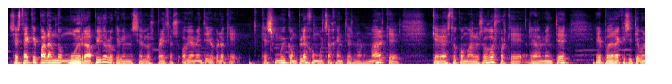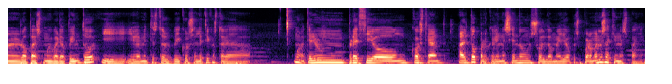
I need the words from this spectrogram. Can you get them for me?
se está equiparando muy rápido lo que vienen a ser los precios. Obviamente yo creo que, es muy complejo, mucha gente es normal que, que, vea esto con malos ojos porque realmente el poder adquisitivo en Europa es muy variopinto y, y obviamente estos vehículos eléctricos todavía bueno, tienen un precio, un coste alto por lo que viene siendo un sueldo medio, pues por lo menos aquí en España.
